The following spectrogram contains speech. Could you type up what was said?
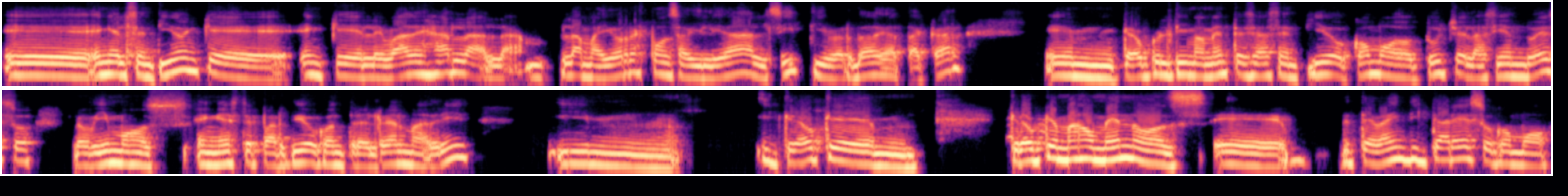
Eh, en el sentido en que, en que le va a dejar la, la, mayor responsabilidad al City, ¿verdad? De atacar Em, creo que últimamente se ha sentido cómodo Tuchel haciendo eso. Lo vimos en este partido contra el Real Madrid. Y, mm, y creo que mm, creo que más o menos eh, te va a indicar eso, como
